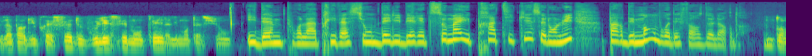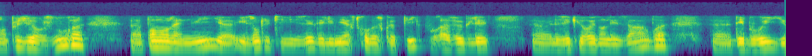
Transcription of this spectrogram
de la part du préfet de vous laisser monter l'alimentation. Idem pour la privation délibérée de sommeil pratiquée, selon lui, par des membres des forces de l'ordre. Pendant plusieurs jours, euh, pendant la nuit, euh, ils ont utilisé des lumières stroboscopiques pour aveugler euh, les écureuils dans les arbres, des bruits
